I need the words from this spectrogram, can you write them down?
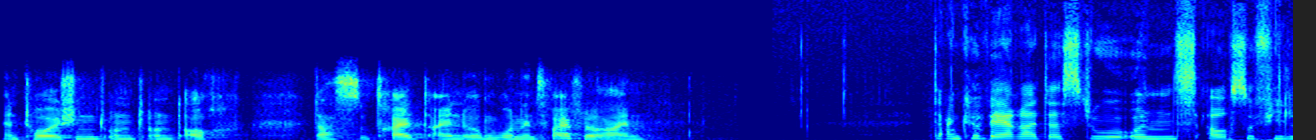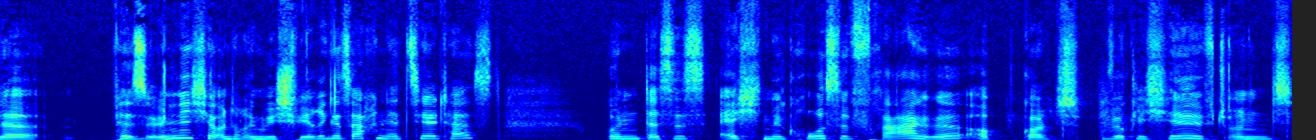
enttäuschend und, und auch das treibt einen irgendwo in den Zweifel rein. Danke, Vera, dass du uns auch so viele persönliche und auch irgendwie schwierige Sachen erzählt hast. Und das ist echt eine große Frage, ob Gott wirklich hilft und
